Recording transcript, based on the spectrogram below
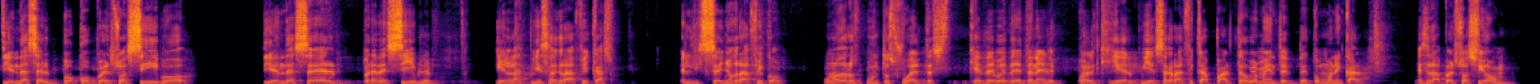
tiende a ser poco persuasivo, tiende a ser predecible. Y en las piezas gráficas, el diseño gráfico, uno de los puntos fuertes que debe de tener cualquier pieza gráfica, aparte obviamente de comunicar, es la persuasión.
